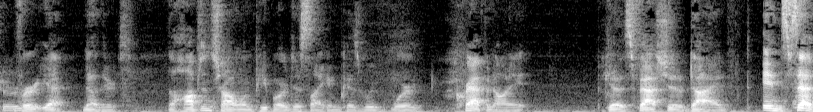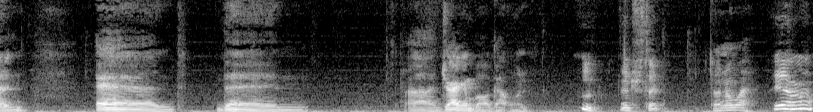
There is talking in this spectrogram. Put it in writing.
sure? for yeah. No, there's the Hobbs and Shaw one. People are disliking because we we're crapping on it because Fast should have died in seven, and then uh, Dragon Ball got one. Hmm. Interesting. Don't know why. Yeah, I don't know.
